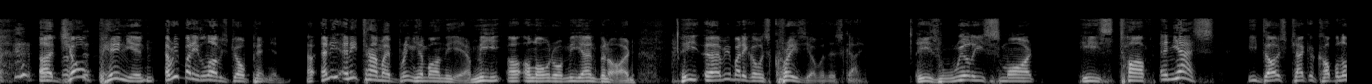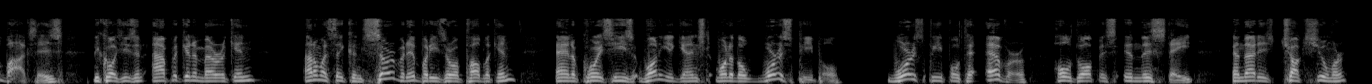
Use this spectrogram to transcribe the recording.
Uh, Joe Pinion, everybody loves Joe Pinion. Uh, any anytime I bring him on the air, me uh, alone or me and Bernard, he uh, everybody goes crazy over this guy. He's really smart. He's tough, and yes, he does check a couple of boxes because he's an African American. I don't want to say conservative, but he's a Republican, and of course, he's running against one of the worst people, worst people to ever hold office in this state, and that is Chuck Schumer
